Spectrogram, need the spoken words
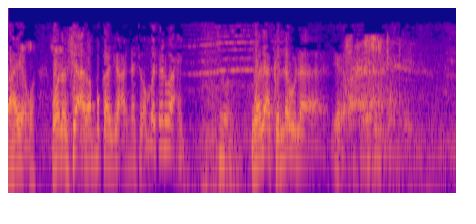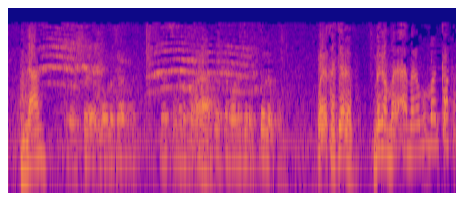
آه. ولو شاء ربك لجعل الناس أمة واحدة. ولكن لولا نعم آه. ولكن اختلفوا منهم من آمن ومن من كفر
